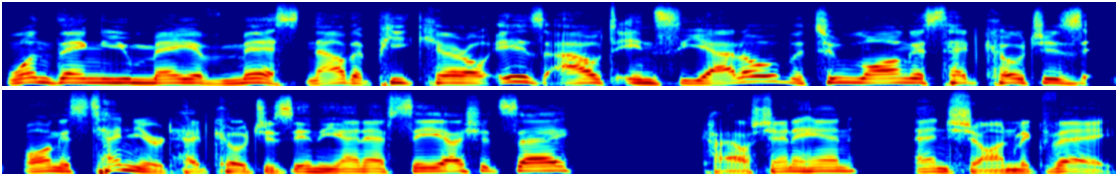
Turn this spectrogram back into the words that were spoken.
One thing you may have missed now that Pete Carroll is out in Seattle, the two longest head coaches, longest tenured head coaches in the NFC, I should say, Kyle Shanahan and Sean McVay.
